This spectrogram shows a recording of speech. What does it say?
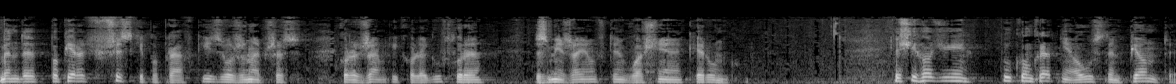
Będę popierać wszystkie poprawki złożone przez koleżanki i kolegów, które zmierzają w tym właśnie kierunku. Jeśli chodzi tu konkretnie o ustęp piąty,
